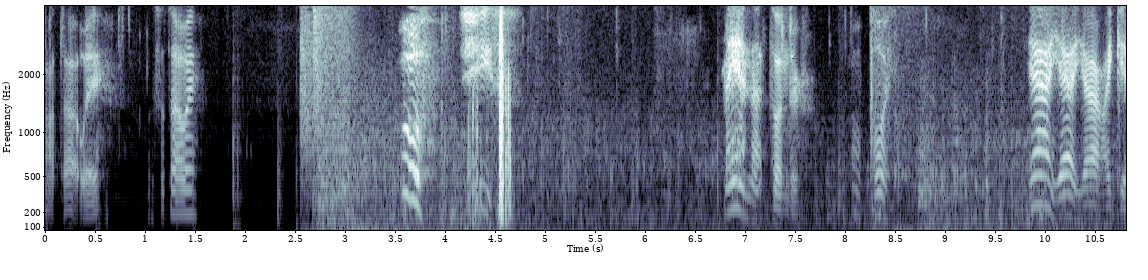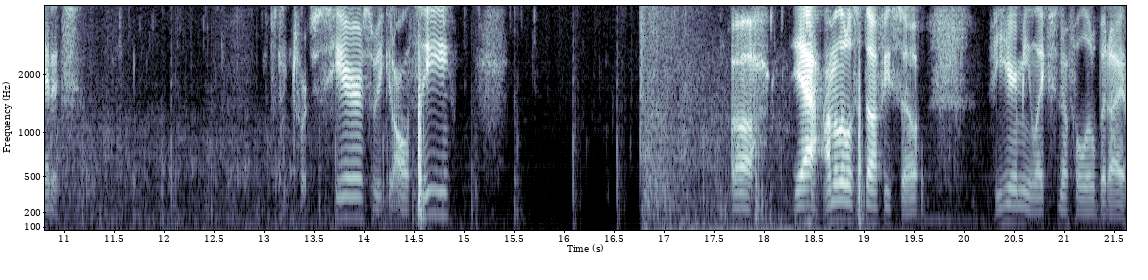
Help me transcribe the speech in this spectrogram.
Not that way. Is it that way? Oh, jeez. Man, that thunder. Oh, boy. Yeah, yeah, yeah, I get it. Put some torches here so we can all see. Oh, yeah, I'm a little stuffy, so if you hear me like sniffle a little bit, I,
